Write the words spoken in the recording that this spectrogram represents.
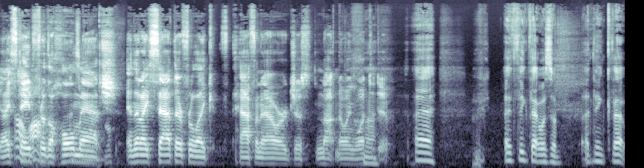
Yeah, I stayed wow. for the whole That's match, and then I sat there for like half an hour, just not knowing what Huh. to do. Eh, I think that was a. I think that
